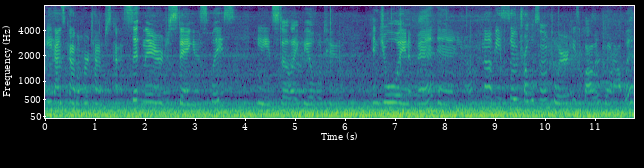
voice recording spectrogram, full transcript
He has kind of a hard time just kind of sitting there, just staying in his place. He needs to like be able to enjoy an event and you know not be so troublesome to where he's a bother going out with.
